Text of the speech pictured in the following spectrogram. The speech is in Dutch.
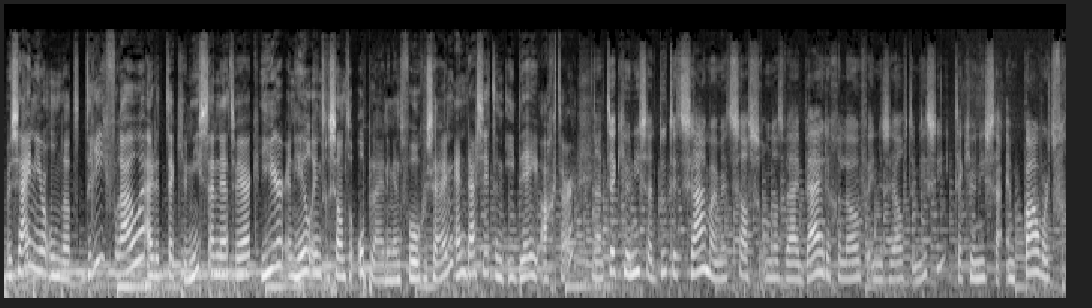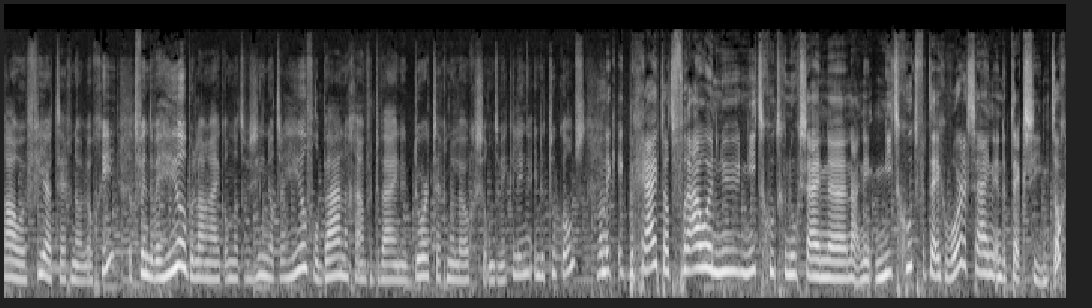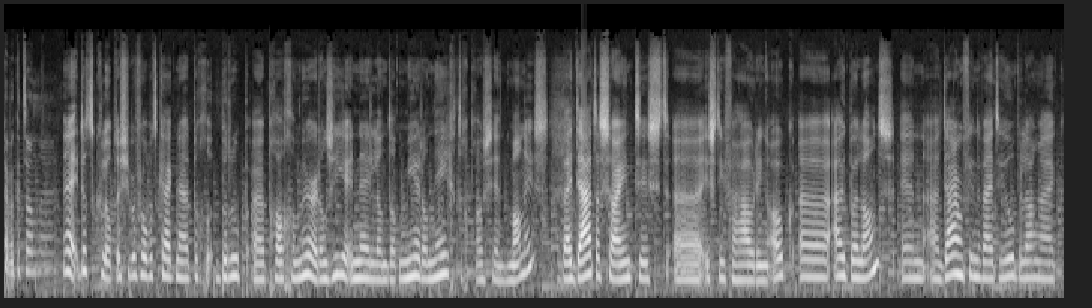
We zijn hier omdat drie vrouwen uit het Techionista-netwerk hier een heel interessante opleiding aan het volgen zijn. En daar zit een idee achter. Nou, Techionista doet dit samen met SAS omdat wij beide geloven in dezelfde missie. Techionista empowert vrouwen via technologie. Dat vinden we heel belangrijk omdat we zien dat er heel veel banen gaan verdwijnen door technologische ontwikkelingen in de toekomst. Want ik, ik begrijp dat vrouwen nu niet goed genoeg zijn, uh, nou, niet, goed vertegenwoordigd zijn in de tech scene, toch? Heb ik het dan? Uh... Nee, dat klopt. Als je bijvoorbeeld kijkt naar het beroep uh, programmeur, dan zie je in Nederland dat meer dan 90% man is. Bij data scientist uh, is die verhouding ook uh, uit balans. En daarom vinden wij het heel belangrijk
